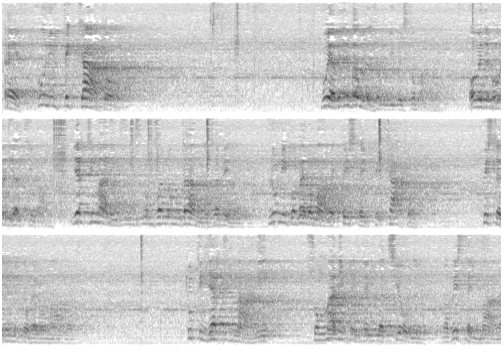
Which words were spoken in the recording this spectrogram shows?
Eh, con il peccato. Voi avete paura solo di questo male o avete paura di altri mali? Gli altri mali non fanno tanto, sapete? L'unico vero male questo, è il peccato. Questo è l'unico vero male. Tutti gli altri mali sono mali per derivazione, ma questo è il male.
